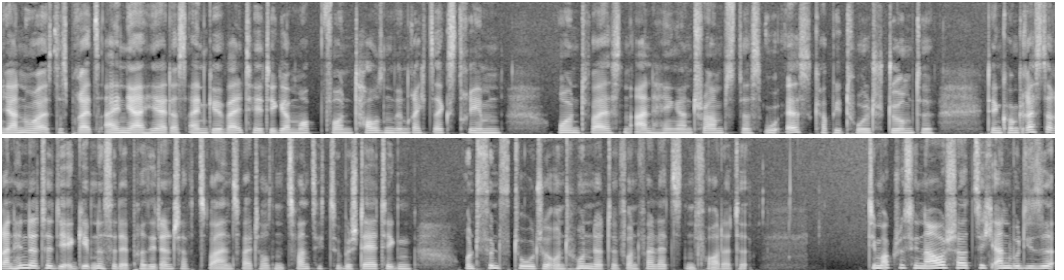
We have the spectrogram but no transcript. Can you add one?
Januar ist es bereits ein Jahr her, dass ein gewalttätiger Mob von tausenden Rechtsextremen und weißen Anhängern Trumps das US-Kapitol stürmte, den Kongress daran hinderte, die Ergebnisse der Präsidentschaftswahlen 2020 zu bestätigen und fünf Tote und Hunderte von Verletzten forderte. Democracy Now schaut sich an, wo diese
